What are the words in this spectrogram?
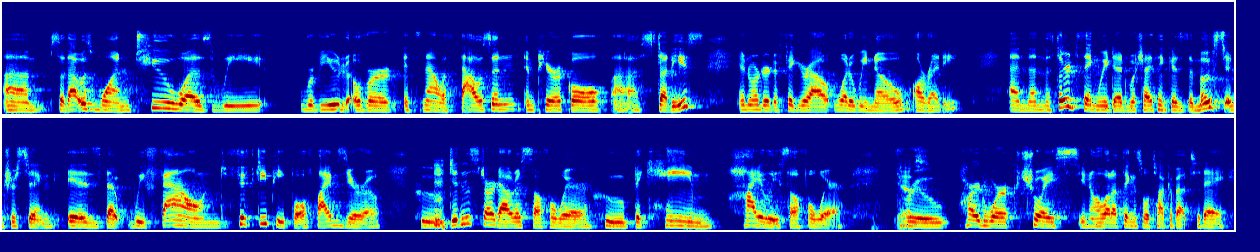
Um, so that was one. Two was we reviewed over it's now a thousand empirical uh, studies in order to figure out what do we know already. And then the third thing we did, which I think is the most interesting, is that we found 50 people, five zero, who hmm. didn't start out as self aware, who became highly self aware yes. through hard work, choice, you know, a lot of things we'll talk about today.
